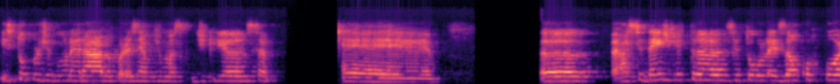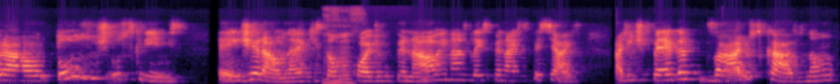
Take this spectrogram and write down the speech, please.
estupro de vulnerável, por exemplo, de, uma, de criança, é, uh, acidente de trânsito, lesão corporal, todos os, os crimes, é, em geral, né, que estão uhum. no Código Penal e nas leis penais especiais. A gente pega vários casos, não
